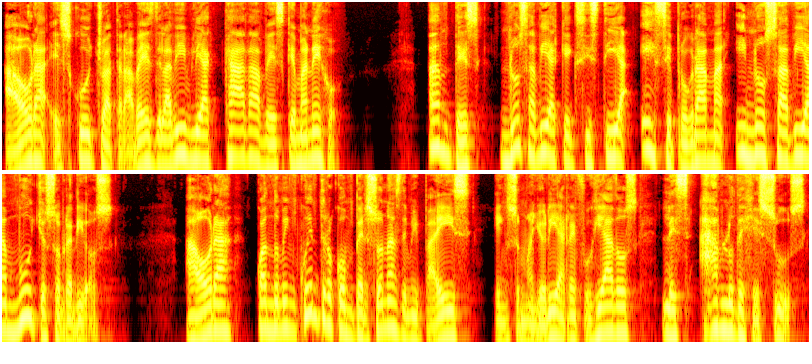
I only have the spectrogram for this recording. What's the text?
Ahora escucho a través de la Biblia cada vez que manejo. Antes no sabía que existía ese programa y no sabía mucho sobre Dios. Ahora, cuando me encuentro con personas de mi país, en su mayoría refugiados, les hablo de Jesús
